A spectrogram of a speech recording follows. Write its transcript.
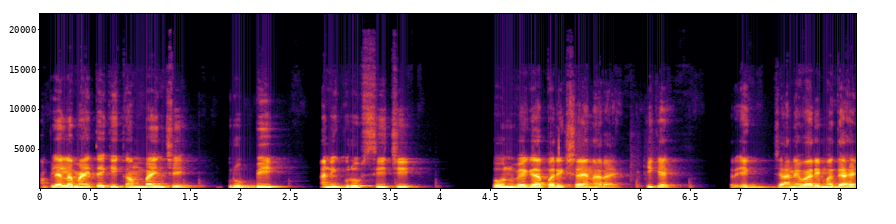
आपल्याला माहिती आहे की कंबाईनची ग्रुप बी आणि ग्रुप सी ची दोन वेगळ्या परीक्षा येणार आहे. ठीक आहे? तर एक जानेवारीमध्ये आहे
